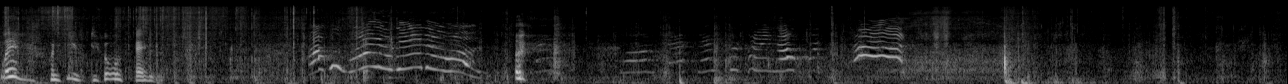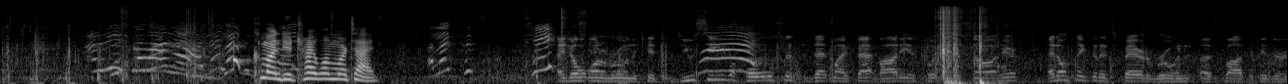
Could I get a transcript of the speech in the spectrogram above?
Lynn, what are you doing? Come on, dude. Try one more time. I don't want to ruin the kids. Do you see the holes that, that my fat body has put in the snow out here? I don't think that it's fair to ruin a spot the kids are.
